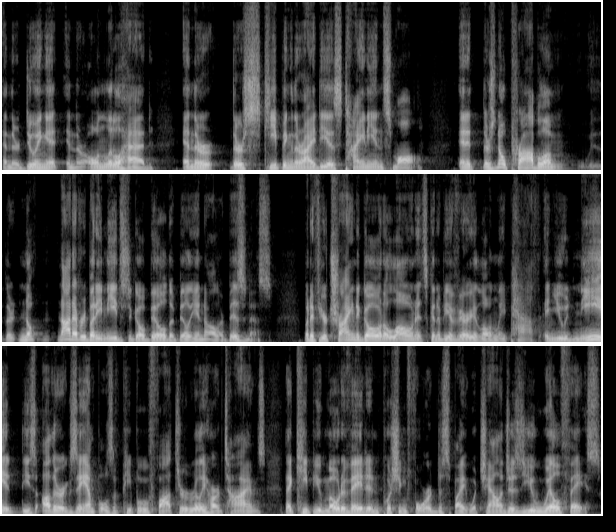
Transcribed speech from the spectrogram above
and they're doing it in their own little head and they're they're keeping their ideas tiny and small. And it, there's no problem there no not everybody needs to go build a billion dollar business. But if you're trying to go it alone, it's going to be a very lonely path. And you would need these other examples of people who fought through really hard times that keep you motivated and pushing forward despite what challenges you will face.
